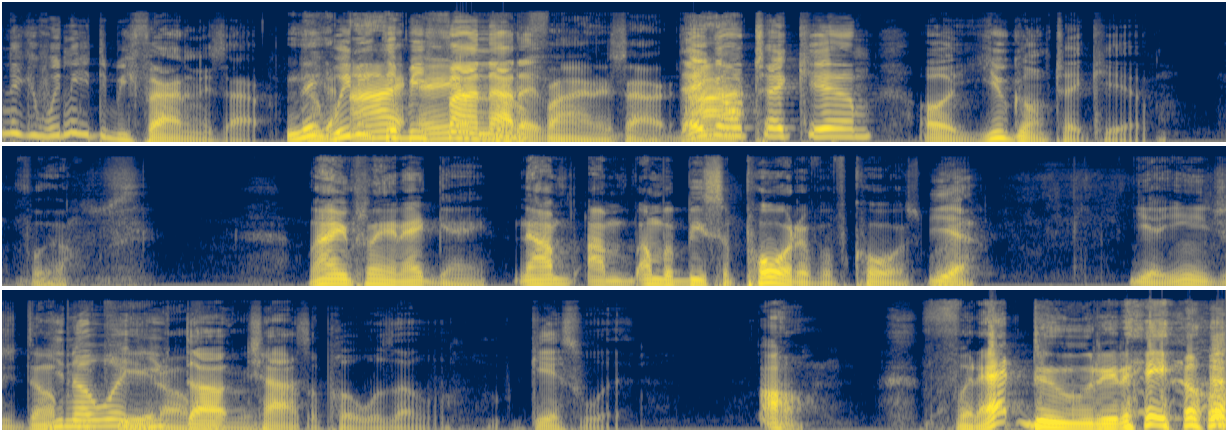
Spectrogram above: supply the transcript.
Nigga, we need to be finding this out. Nigga, we need I to be finding out find this out. they I- gonna take care of him or you gonna take care of him. Well, I ain't playing that game. Now I'm I'm, I'm gonna be supportive, of course. but Yeah. Yeah, you ain't just dumping. You know what? You thought of child support was over. Guess what? Oh, for that dude, it ain't. over.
